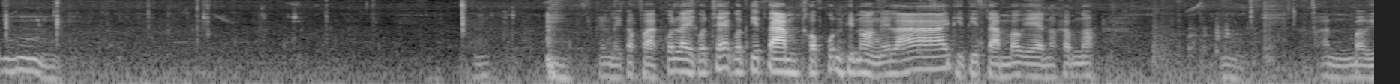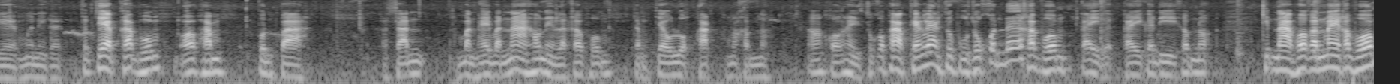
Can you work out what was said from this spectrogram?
อืม ยังไง ก็ฝากกดไลค์กดแชร์กดติดตาม ขอบคุณพี่น้องหลายๆที่ติดตามเบาแอนนะครับเนาะอันเบาแย่เมื่อนี้ก็แซ่บๆครับ ผมอ๋อพัมต้นปลาสันบันให้บันหน้าเขาเนี่ยแหละครับ ผมจำเจ้าลวกผักนะครับเนาะเอาขอให้สุขภาพแข็งแรงสุขผู้สุขคนเด้อครับ ผมไก่ไก่ก็ดีครับเนาะคลิปหน้าพอกันไหมครับ ผม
